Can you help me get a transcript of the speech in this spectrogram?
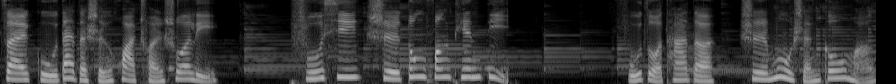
在古代的神话传说里，伏羲是东方天帝。辅佐他的是木神勾芒，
